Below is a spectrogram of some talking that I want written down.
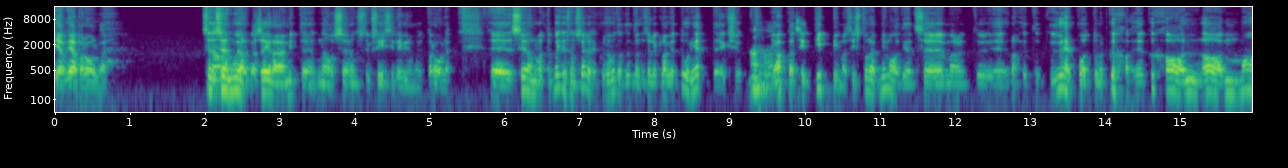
hea, hea parool või? See no., see on mujal ka, see ei ole mitte ainult näos, see on üldse üks Eesti levinumaid paroole. see on, vaata põhjus on selles, et kui sa võtad endale selle klaviatuuri ette, eks ju uh, -huh. ja hakkad siit tippima, siis tuleb niimoodi, et see, ma nüüd noh, et ühelt poolt tuleb kõh, kõh, la, ma,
